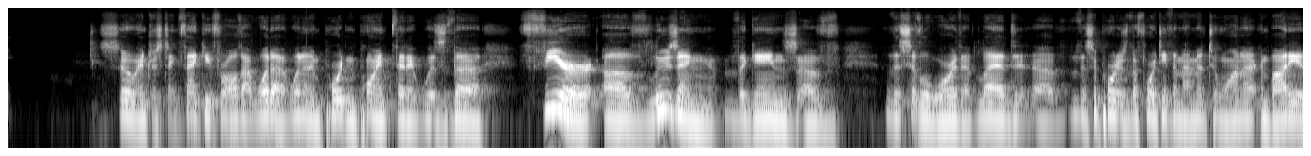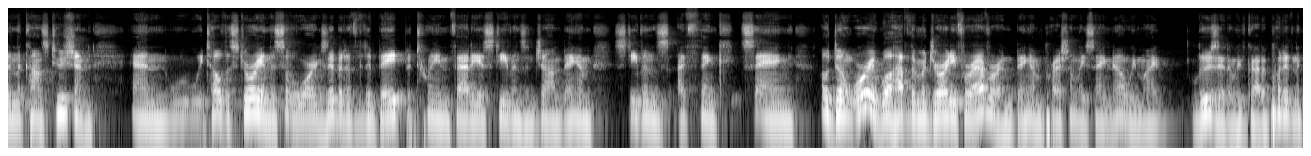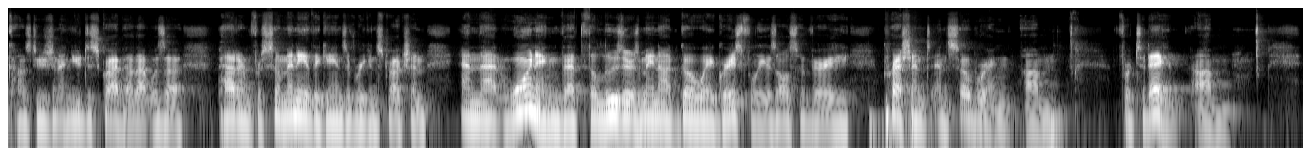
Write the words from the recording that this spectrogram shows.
So interesting. Thank you for all that. What a what an important point that it was the fear of losing the gains of the Civil War that led uh, the supporters of the 14th Amendment to want to embody it in the Constitution. And we tell the story in the Civil War exhibit of the debate between Thaddeus Stevens and John Bingham. Stevens, I think, saying, Oh, don't worry, we'll have the majority forever. And Bingham presciently saying, No, we might lose it and we've got to put it in the Constitution. And you describe how that was a pattern for so many of the gains of Reconstruction. And that warning that the losers may not go away gracefully is also very prescient and sobering um, for today. Um,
